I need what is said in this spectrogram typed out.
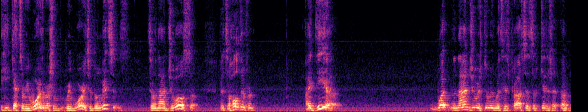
he gets a reward. The Russian rewards for doing mitzvahs So a non-Jew also, but it's a whole different idea what the non-Jew is doing with his process of kiddush, of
